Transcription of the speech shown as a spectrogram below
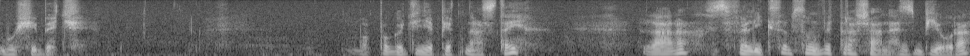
musi być. Bo po godzinie 15 Lala z Feliksem są wypraszane z biura.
